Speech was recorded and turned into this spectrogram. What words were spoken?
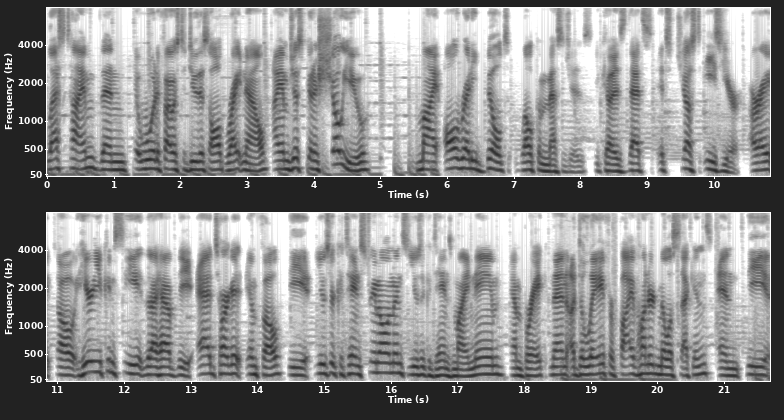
less time than it would if I was to do this all right now, I am just to show you my already built welcome messages because that's it's just easier all right? So here you can see that i have the add target info the user contains stream elements user contains my name and break then a delay for 500 milliseconds and the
